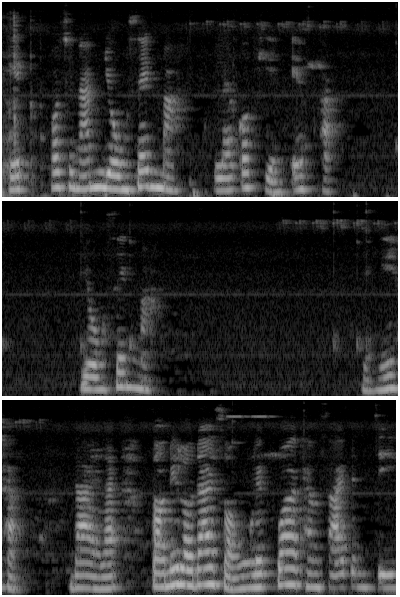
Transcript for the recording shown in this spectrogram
เท็จเพราะฉะนั้นโยงเส้นมา แล้วก็เขียน f ค่ะ โยงเส้นมา อย่างนี้ค่ะ ได้แล้ว ตอนนี้เราได้ 2 วงเล็บว่าทางซ้ายเป็นจริง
